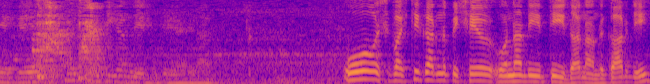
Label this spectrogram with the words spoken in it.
ਸਿੰਘ ਸਪਸ਼ਟੀਕਰਨ ਦੇ ਆ ਜਿਹੜਾ। ਉਹ ਸਪਸ਼ਟੀਕਰਨ ਪਿੱਛੇ ਉਹਨਾਂ ਦੀ ਧੀ ਦਾ ਆਨੰਦਕਾਰ ਜੀ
